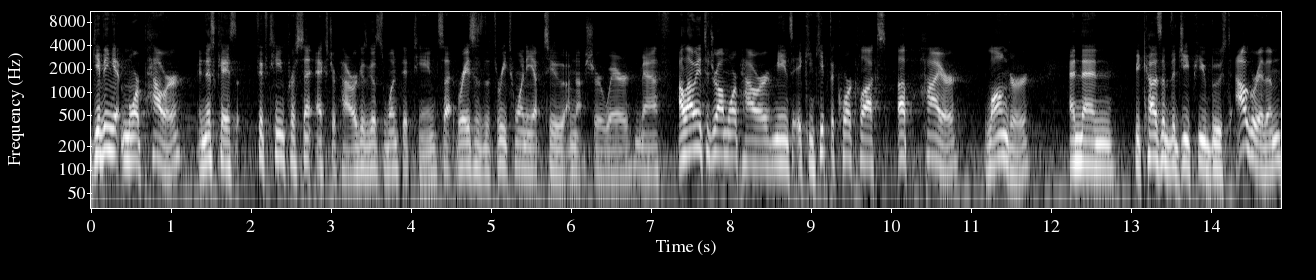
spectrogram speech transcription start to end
giving it more power, in this case, 15% extra power because it goes to 115. So that raises the 320 up to, I'm not sure where, math. Allowing it to draw more power means it can keep the core clocks up higher, longer, and then because of the GPU boost algorithm,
